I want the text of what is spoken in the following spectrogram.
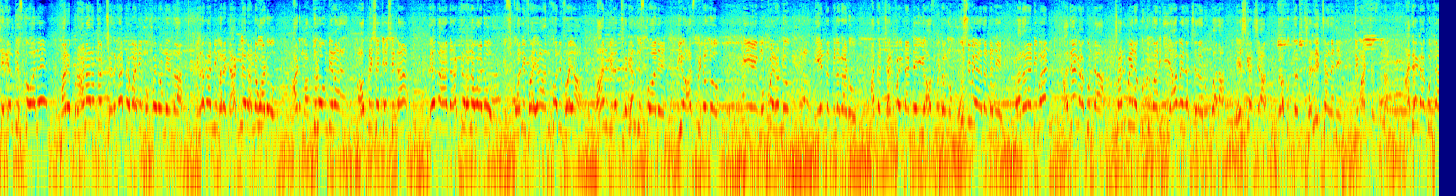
చర్యలు తీసుకోవాలి. మరి ప్రాణాలతో చెలగాటమని ముప్పై రెండేళ్ళ పిల్లగాన్ని మరి డాక్టర్ అన్నవాడు ఆడు మత్తులో ఉండి ఆపరేషన్ చేసిండా? లేదా ఆ డాక్టర్ అన్నవాడు ఇస్ క్వాలిఫయా అన్క్వాలిఫయా దాని మీద చర్యలు తీసుకోవాలి. ఈ హాస్పిటల్లో ఈ ముప్పై రెండు ఏళ్ళ పిల్లగాడు అతను చనిపోయిందంటే ఈ హాస్పిటల్ను మూసివేయాలన్నది ప్రధాన డిమాండ్. అదే కాకుండా చనిపోయిన కుటుంబానికి యాభై లక్షల రూపాయల ఎస్గర్ష ప్రభుత్వం చెల్లించాలని డిమాండ్ చేస్తున్నారు. అదే కాకుండా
